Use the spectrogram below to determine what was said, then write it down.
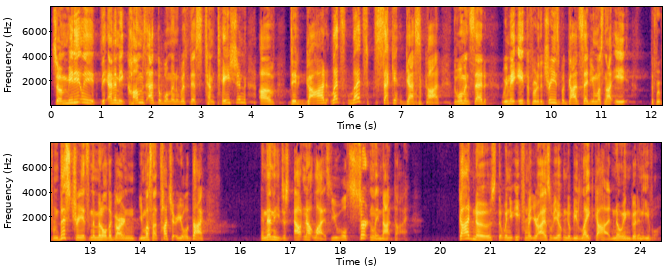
So immediately the enemy comes at the woman with this temptation of, did God, let's, let's second guess God. The woman said, we may eat the fruit of the trees, but God said you must not eat the fruit from this tree. It's in the middle of the garden. You must not touch it or you will die. And then he just out and out lies. You will certainly not die. God knows that when you eat from it, your eyes will be open. You'll be like God, knowing good and evil.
